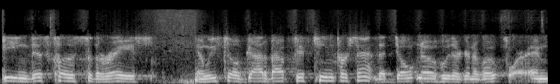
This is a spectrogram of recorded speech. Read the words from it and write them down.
Being this close to the race, and we still have got about 15% that don't know who they're going to vote for. And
